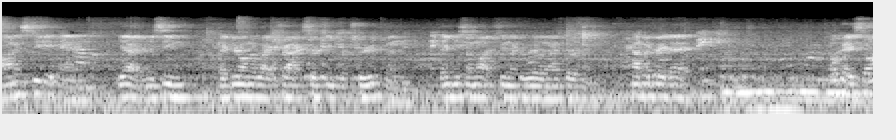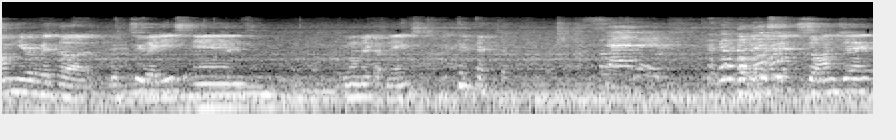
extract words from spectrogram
honesty, and yeah, you seem like you're on the right track, searching for truth, and thank you so much. You seem like a really nice person. Have a great day. Thank you. Okay, so I'm here with uh, with two ladies, and you want to make up names? Was it? Sanjay,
